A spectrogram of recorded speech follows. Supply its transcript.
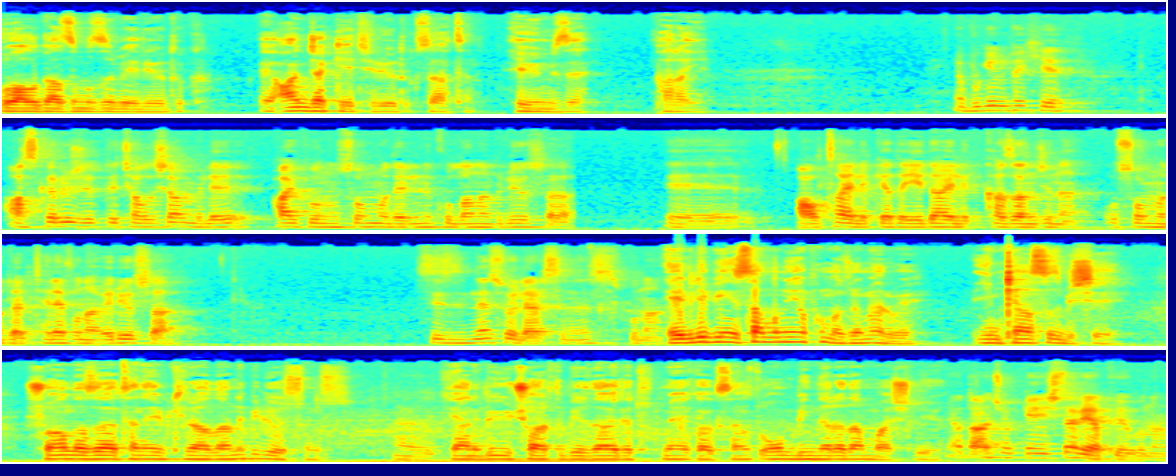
Doğalgazımızı veriyorduk. E, ancak getiriyorduk zaten evimize parayı. Ya Bugün peki asgari ücretle çalışan bile iPhone'un son modelini kullanabiliyorsa, e, 6 aylık ya da 7 aylık kazancını o son model telefona veriyorsa siz ne söylersiniz buna? Evli bir insan bunu yapamaz Ömer Bey. İmkansız bir şey. Şu anda zaten ev kiralarını biliyorsunuz. Evet. Yani bir 3 artı bir daire tutmaya kalksanız 10 bin liradan başlıyor. Ya daha çok gençler yapıyor bunu.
